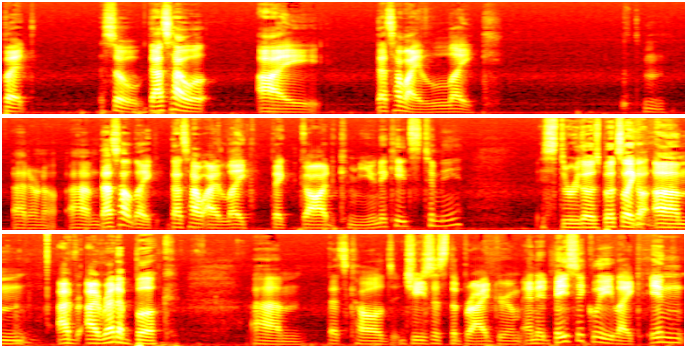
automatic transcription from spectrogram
but so that's how i that's how i like hmm, i don't know. Um that's how like that's how i like that god communicates to me is through those books. Like um i've i read a book um that's called Jesus the Bridegroom, and it basically like in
